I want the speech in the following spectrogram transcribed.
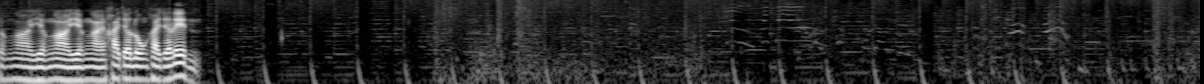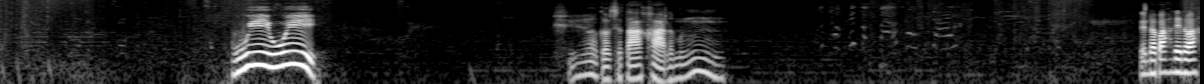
ยังไงยังไงยังไงใครจะลงใครจะเล่น วิวิเชื่อกับชะตาขาดแล้วมึง เล่นได้ปะเล่นได้ปะ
